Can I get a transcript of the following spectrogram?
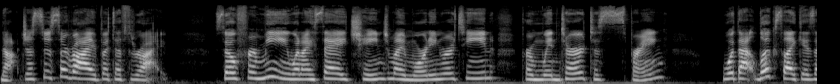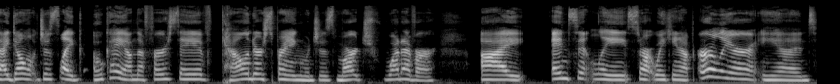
not just to survive, but to thrive. So for me, when I say change my morning routine from winter to spring, what that looks like is I don't just like, okay, on the first day of calendar spring, which is March, whatever, I instantly start waking up earlier and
